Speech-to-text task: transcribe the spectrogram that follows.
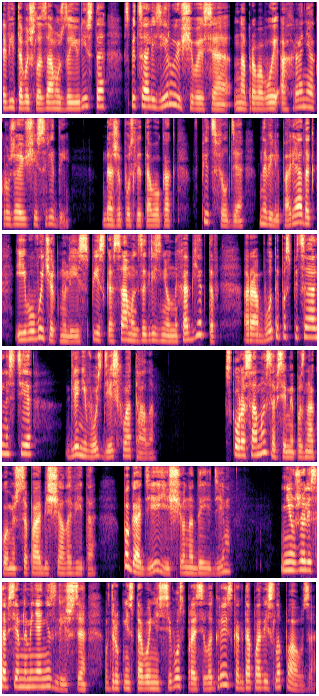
Вита вышла замуж за юриста, специализирующегося на правовой охране окружающей среды. Даже после того, как в Питtsфилде навели порядок и его вычеркнули из списка самых загрязненных объектов, работы по специальности для него здесь хватало. «Скоро сама со всеми познакомишься», — пообещала Вита. «Погоди, еще надоедим». «Неужели совсем на меня не злишься?» — вдруг ни с того ни с сего спросила Грейс, когда повисла пауза.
